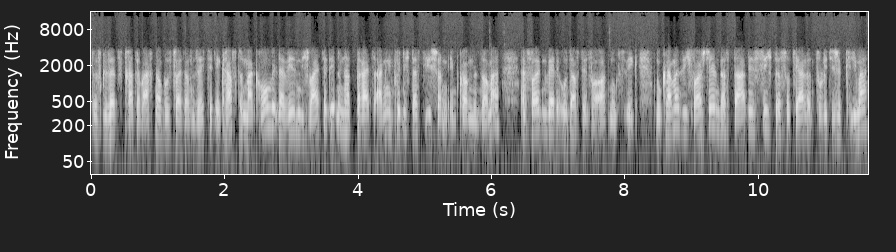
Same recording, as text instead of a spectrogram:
Das Gesetz trat am 8. August 2016 in Kraft und Macron will da wesentlich weitergehen und hat bereits angekündigt, dass dies schon im kommenden Sommer erfolgen werde und auf den Verordnungsweg. Nun kann man sich vorstellen, dass dadurch sich das soziale und politische Klima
